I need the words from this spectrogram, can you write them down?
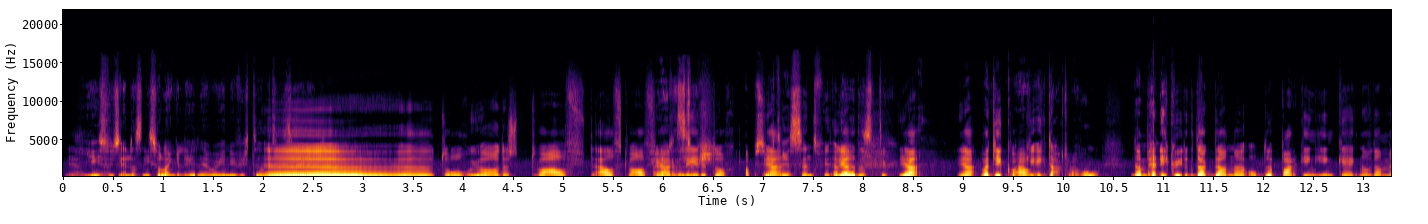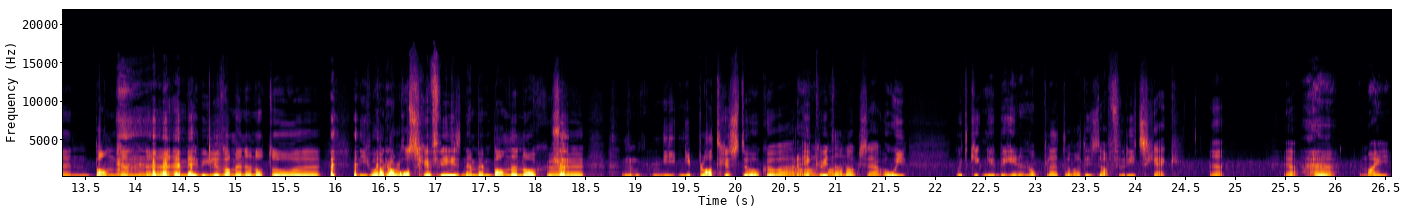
ja, Jezus, en dat is niet zo lang geleden, hè, wat je nu vertelt. ja. Dus, eh, Eh, toch, ja, dat is 12, 11, 12 Ja, jaar dat geleden toch- absurd ja. recent vind. Allee, ja, dat is toch... Ja, ja want ik, ik, ik dacht, wow. Dan ben, ik weet ook dat ik dan eh, op de parking ging kijken of dat mijn banden eh, en mijn wielen van mijn auto eh, niet waren losgevezen en mijn banden nog niet, niet platgestoken waren. Oh, ik weet man. dat. Ik zei, oei, moet ik nu beginnen opletten? Wat is dat voor iets gek? Ah, amai.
